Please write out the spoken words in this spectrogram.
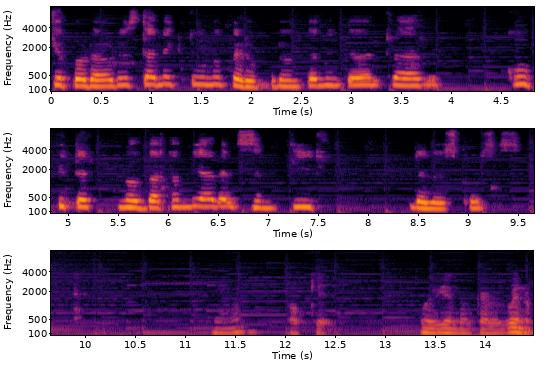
que por ahora está Neptuno, pero prontamente va a entrar Júpiter nos va a cambiar el sentir de las cosas. Ok, muy bien, don Carlos. Bueno,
